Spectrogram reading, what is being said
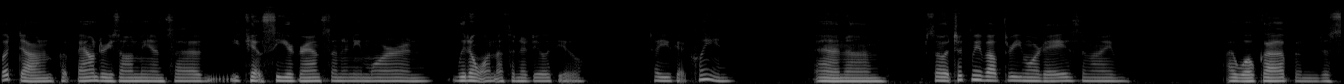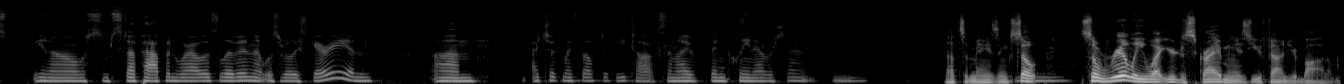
foot down and put boundaries on me and said, You can't see your grandson anymore, and we don't want nothing to do with you until you get clean. And um, so it took me about three more days, and I, I woke up and just you know some stuff happened where I was living that was really scary, and um, I took myself to detox, and I've been clean ever since. And That's amazing. So Mhm. so really, what you're describing is you found your bottom.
